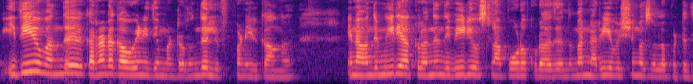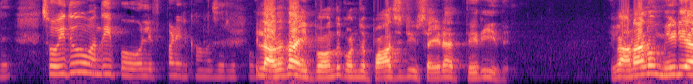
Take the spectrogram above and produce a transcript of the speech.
இதையும் வந்து கர்நாடகா உயர்நீதிமன்றம் வந்து லிஃப்ட் பண்ணியிருக்காங்க. ஏன்னா வந்து மீடியாக்கள் வந்து இந்த வீடியோஸ்லாம் போடக்கூடாது அந்த மாதிரி நிறைய விஷயங்கள் சொல்லப்பட்டது. ஸோ இதுவும் வந்து இப்போ லிஃப்ட் பண்ணியிருக்காங்க சார் இப்போ. இல்லை அதுதான் இப்போ வந்து கொஞ்சம் பாசிட்டிவ் சைடாக தெரியுது. இப்போ ஆனாலும் மீடியா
